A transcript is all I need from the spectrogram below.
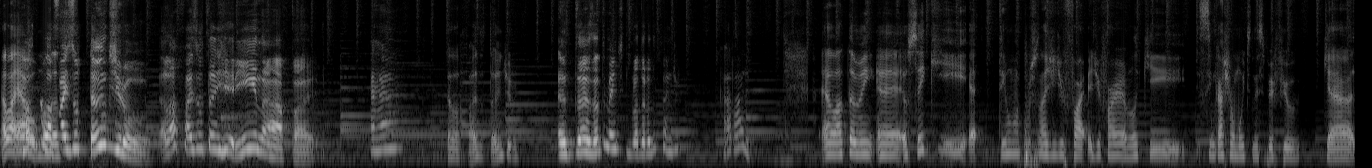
Ela é uma ela das... faz o Tanjiro. Ela faz o Tangerina, rapaz. Ah, Ela faz o Tanjiro? então, exatamente, dubladora do Tanjiro. Caralho. Ela também. é, eu sei que é, tem uma personagem de Fire, de Fire Emblem que se encaixa muito nesse perfil, que é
